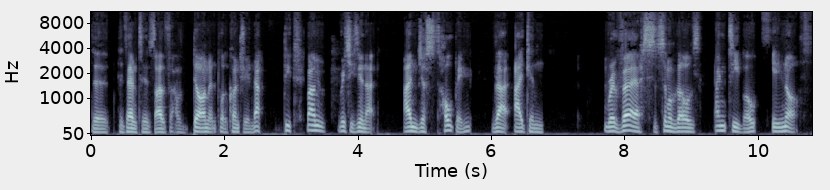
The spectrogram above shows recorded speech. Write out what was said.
the Conservatives have, have done and put the country in. That if I'm Sunak, I'm just hoping that I can reverse some of those anti votes enough.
